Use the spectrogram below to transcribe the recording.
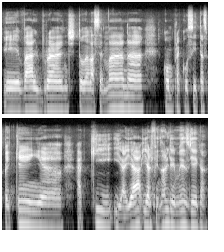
eh, va al brunch toda la semana, compra cositas pequeñas aquí y allá y al final del mes llega,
